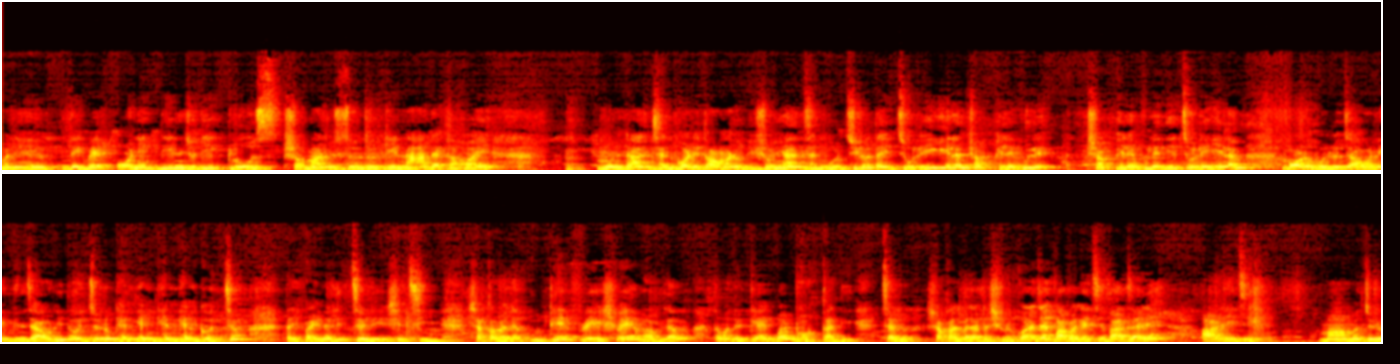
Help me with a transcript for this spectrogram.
মানে দেখবে অনেক দিন যদি ক্লোজ সব মানুষজনদেরকে না দেখা হয় মনটা আনছান করে, তো আমারও ভীষণই আনছান করছিল, তাই চলেই এলাম সব ফেলে ফুলে, সব ফেলে ফুলে দিয়ে চলেই এলাম। বড় বলল, যাও, অনেকদিন যাওনি তো, ওর জন্য ঘ্যান ঘ্যান ঘ্যান ঘ্যান করছ। তাই ফাইনালি চলে এসেছি। সকালবেলা উঠে ফ্রেশ হয়ে ভাবলাম, তোমাদেরকে একবার ভক্কা দিই। চলো, সকালবেলাটা শুরু করা যাক। বাবা গেছে বাজারে, আর এই যে মা আমার জন্য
